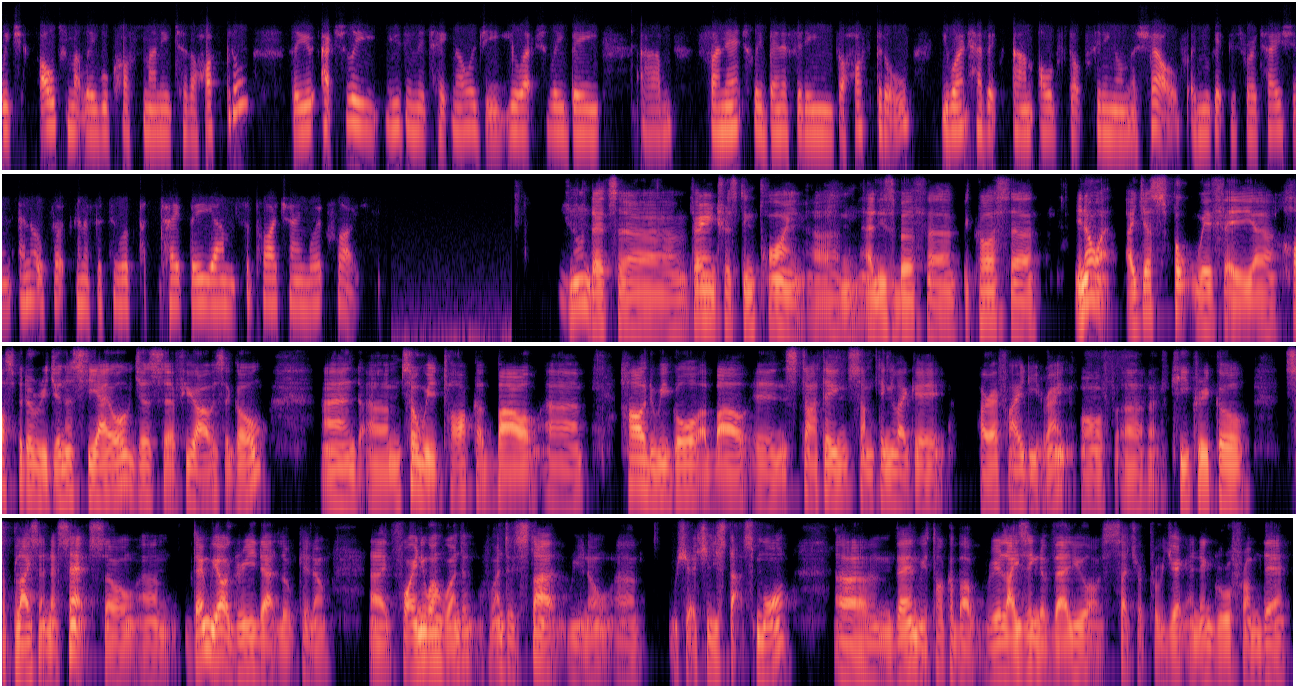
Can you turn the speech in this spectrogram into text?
which ultimately will cost money to the hospital. So you're actually using the technology, you'll actually be um, financially benefiting the hospital. You won't have um, old stock sitting on the shelf, and you'll get this rotation. And also, it's going to facilitate the um, supply chain workflows. You know, that's a very interesting point, um, Elizabeth, uh, because uh, you know what? I just spoke with a uh, hospital regional CIO just a few hours ago. And um, so we talk about uh, how do we go about in starting something like a RFID, right, of uh, key critical supplies and assets. So um, then we all agree that, look, you know, uh, for anyone who want to, want to start, you know, uh, we should actually start small. Um, then we talk about realizing the value of such a project and then grow from there.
